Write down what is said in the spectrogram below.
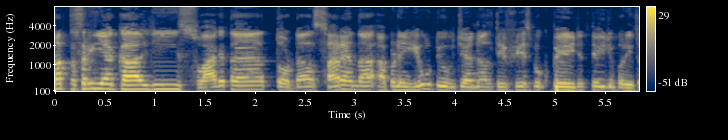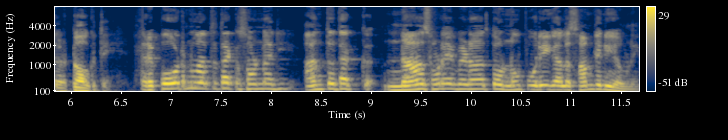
ਸਤਿ ਸ੍ਰੀ ਅਕਾਲ ਜੀ, ਸਵਾਗਤ ਹੈ ਤੁਹਾਡਾ ਸਾਰਿਆਂ ਦਾ ਆਪਣੇ YouTube ਚੈਨਲ ਤੇ Facebook ਪੇਜ ਤੇਜਪੁਰੀ ਤੋਂ ਟਾਕ ਤੇ। ਰਿਪੋਰਟ ਨੂੰ ਅੰਤ ਤੱਕ ਸੁਣਨਾ ਜੀ, ਅੰਤ ਤੱਕ ਨਾ ਸੁਣੇ ਬਿਨਾ ਤੁਹਾਨੂੰ ਪੂਰੀ ਗੱਲ ਸਮਝ ਨਹੀਂ ਆਉਣੀ।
